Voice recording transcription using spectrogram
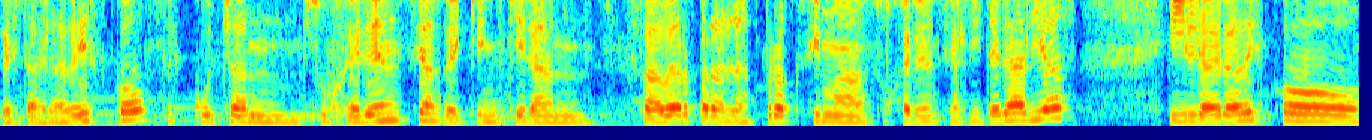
Les agradezco, se escuchan sugerencias de quien quieran saber para las próximas sugerencias literarias y le agradezco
